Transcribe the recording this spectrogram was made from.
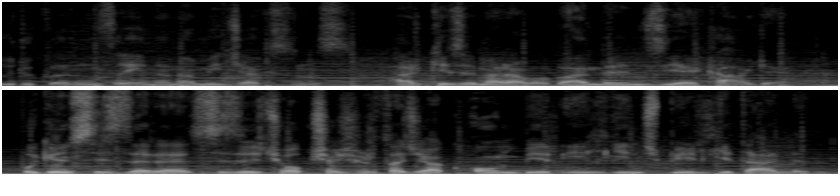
Duyduklarınıza inanamayacaksınız. Herkese merhaba, ben Deniz YKG. Bugün sizlere sizi çok şaşırtacak 11 ilginç bilgi derledim.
